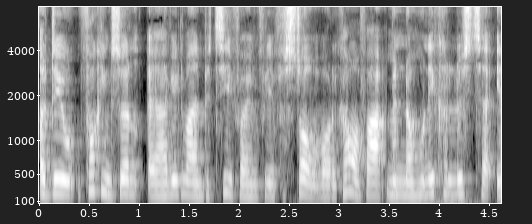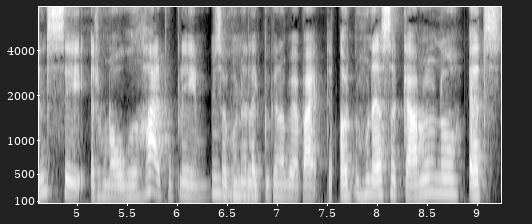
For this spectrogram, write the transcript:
Og det er jo fucking synd, og jeg har virkelig meget empati for hende, fordi jeg forstår, hvor det kommer fra. Men når hun ikke har lyst til at indse, at hun overhovedet har et problem, mm-hmm. så kan hun heller ikke begynde at bearbejde det. Og hun er så gammel nu, at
